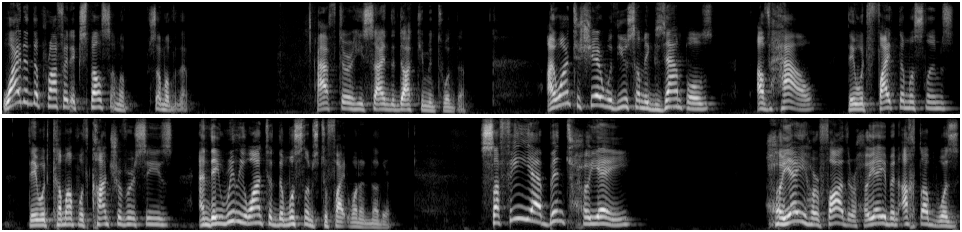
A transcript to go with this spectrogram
Why did the Prophet expel some of, some of them after he signed the document with them? I want to share with you some examples of how they would fight the Muslims, they would come up with controversies, and they really wanted the Muslims to fight one another. Safiya bint Huyay, Huyay, her father, Huyay bin Akhtab, was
